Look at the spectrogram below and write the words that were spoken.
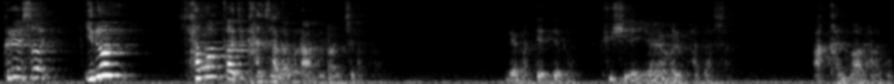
그래서 이런 상황까지 간 사람은 아니라 할지라도 내가 때때로 귀신의 영향을 받아서 악한 말하고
